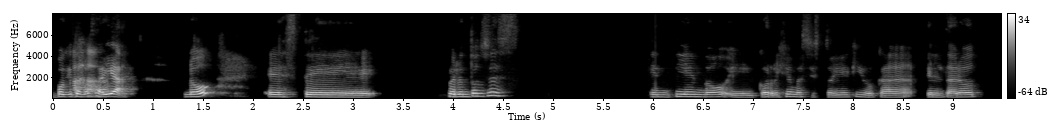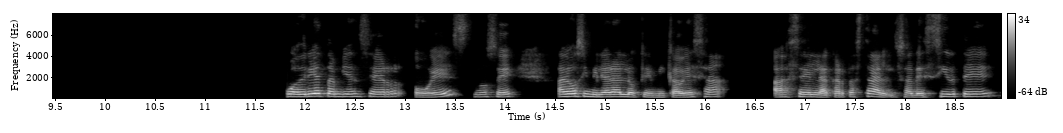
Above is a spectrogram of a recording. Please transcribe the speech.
un poquito más allá, ¿no? Este, pero entonces entiendo, y corrígeme si estoy equivocada, el tarot podría también ser o es, no sé, algo similar a lo que mi cabeza hace la carta astral, o sea, decirte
